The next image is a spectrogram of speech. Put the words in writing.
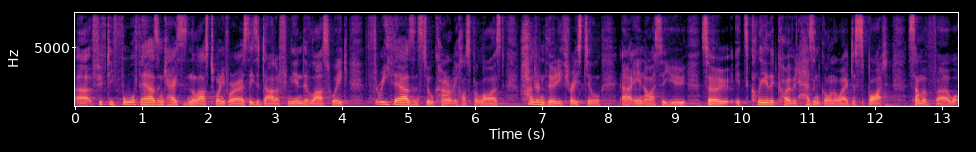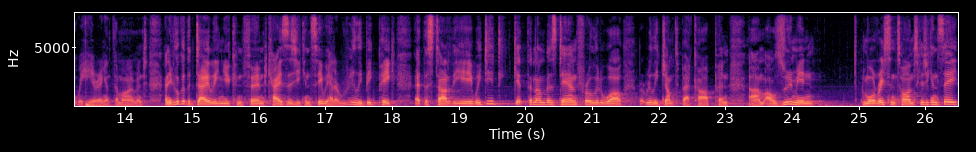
uh, 54,000 cases in the last 24 hours. These are data from the end of last week. 3,000 still currently hospitalised, 133 still uh, in ICU. So it's clear that COVID hasn't gone away despite some of uh, what we're hearing at the moment. And if you look at the daily new confirmed cases, you can see we had a really big peak at the start of the year. We did get the numbers down for a little while, but really jumped back up. And um, I'll zoom in more recent times because you can see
